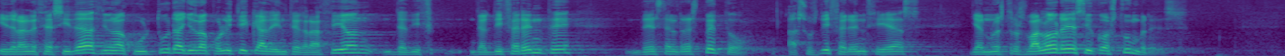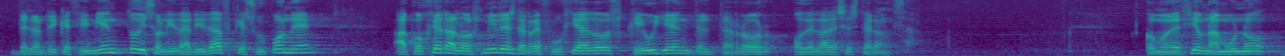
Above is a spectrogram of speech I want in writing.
y de la necesidad de una cultura y una política de integración del diferente desde el respeto a sus diferencias y a nuestros valores y costumbres, del enriquecimiento y solidaridad que supone acoger a los miles de refugiados que huyen del terror o de la desesperanza. Como decía Unamuno,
